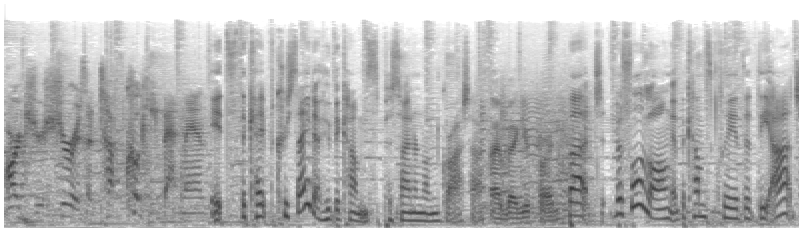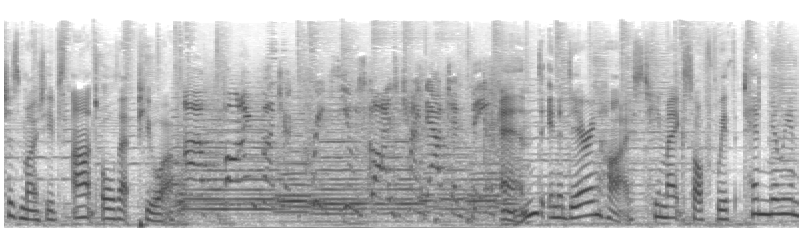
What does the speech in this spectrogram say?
archer sure is a tough cookie, Batman. it's the Caped Crusader who becomes persona non grata. I beg your pardon? But before long, it becomes clear that the Archer's motives aren't all that pure. A fine bunch of And in a daring heist, he makes off with $10 million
